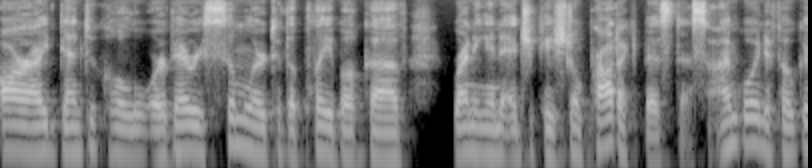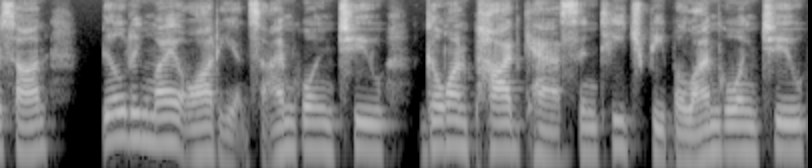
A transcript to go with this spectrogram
are identical or very similar to the playbook of running an educational product business. I'm going to focus on building my audience. I'm going to go on podcasts and teach people. I'm going to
